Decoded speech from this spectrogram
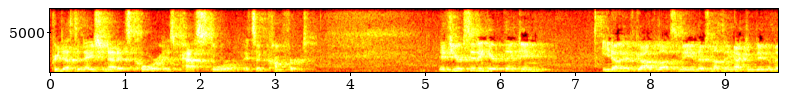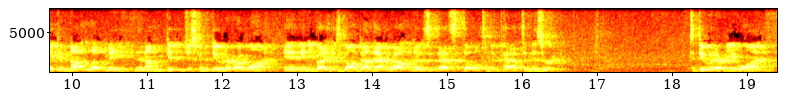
Predestination at its core is pastoral, it's a comfort. If you're sitting here thinking, you know, if God loves me and there's nothing I can do to make him not love me, then I'm getting, just going to do whatever I want. And anybody who's gone down that route knows that that's the ultimate path to misery. To do whatever you want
